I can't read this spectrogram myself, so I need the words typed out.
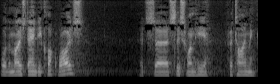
or the most anti-clockwise. It's, uh, it's this one here for timing.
